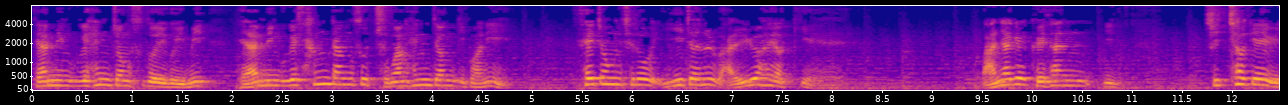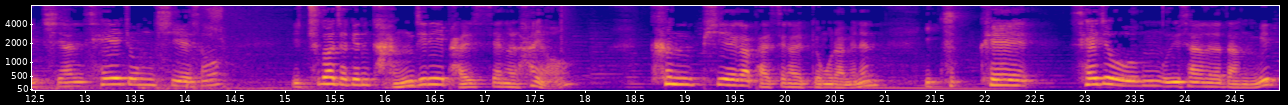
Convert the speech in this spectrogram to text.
대한민국의 행정수도이고 이미 대한민국의 상당수 중앙행정기관이 세종시로 이전을 완료하였기에 만약에 괴산 이 지척에 위치한 세종시에서 이 추가적인 강진이 발생을 하여 큰 피해가 발생할 경우라면은 이 국회 세종의사당 및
